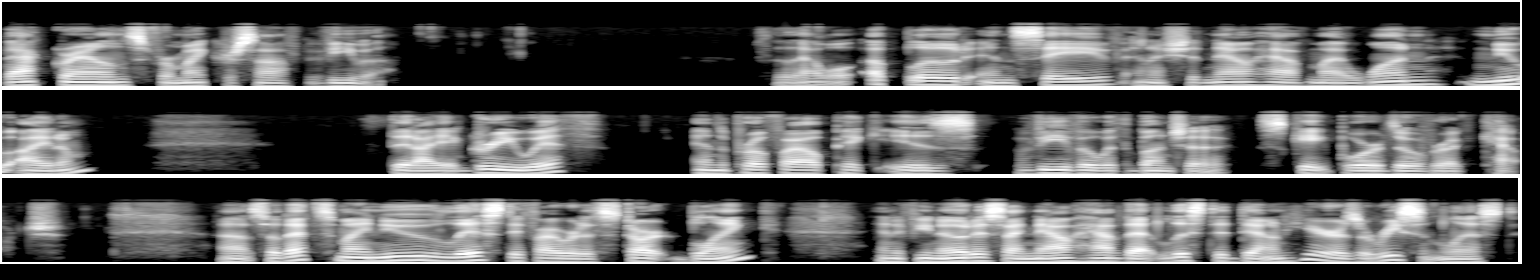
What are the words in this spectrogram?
backgrounds for Microsoft Viva. So that will upload and save, and I should now have my one new item that I agree with, and the profile pic is Viva with a bunch of skateboards over a couch. Uh, so that's my new list if I were to start blank. And if you notice, I now have that listed down here as a recent list,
